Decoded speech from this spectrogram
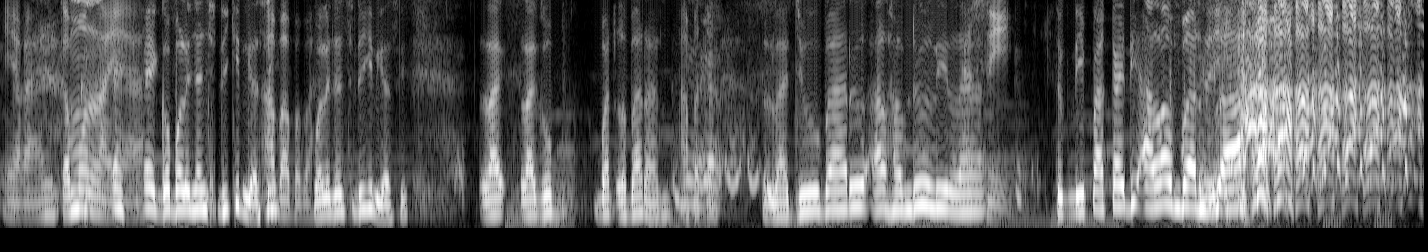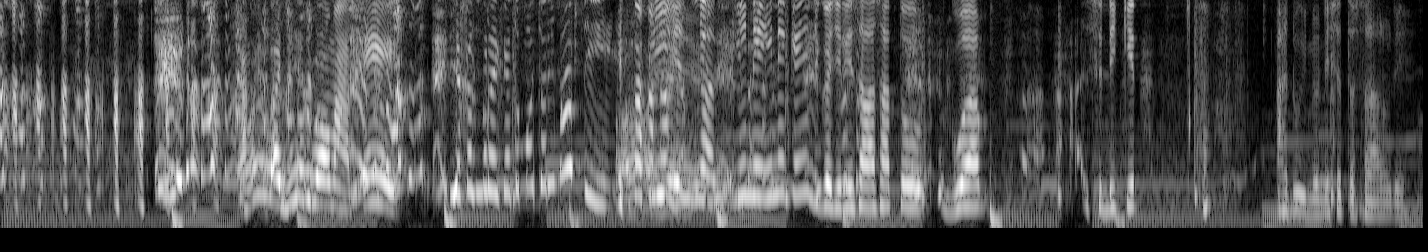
Ya kan? Come on lah ya. Eh, gue boleh nyanyi sedikit gak sih? Apa, apa, apa? Boleh nyanyi sedikit gak sih? La- lagu buat lebaran. Apa tuh? Baju baru alhamdulillah. Asik. Untuk dipakai di alam barzah. Emang bajunya dibawa mati. ya kan mereka tuh mau cari mati. iya, enggak, ini ini kayaknya juga jadi salah satu gua sedikit aduh Indonesia terserah lu deh.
